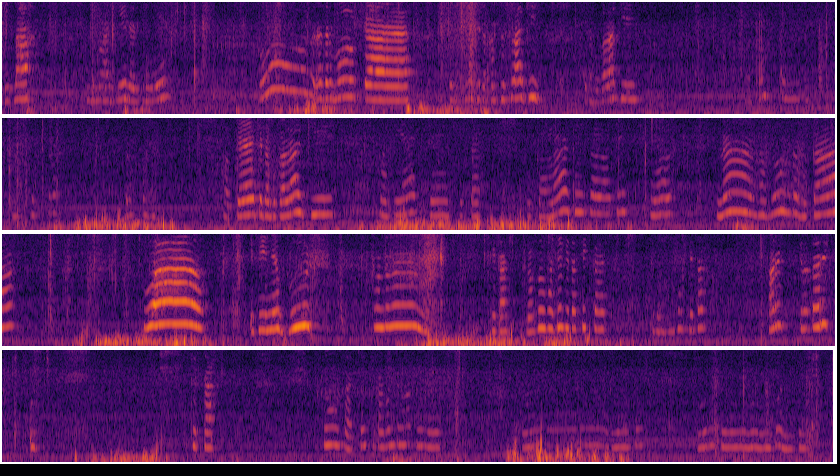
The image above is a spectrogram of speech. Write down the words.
Kita ambil lagi dari sini. Oh, sudah terbuka. Terbuka sudah kardus lagi. Kita buka lagi. Oke, kita buka lagi. Masih ada. Kita buka lagi selanjutnya. Nah, langsung kita buka. Wow, isinya bus, teman-teman. Kita langsung saja kita sikat. Kita kita tarik, kita tarik. Kita langsung saja kita gunting lagi. Gunting, gunting.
